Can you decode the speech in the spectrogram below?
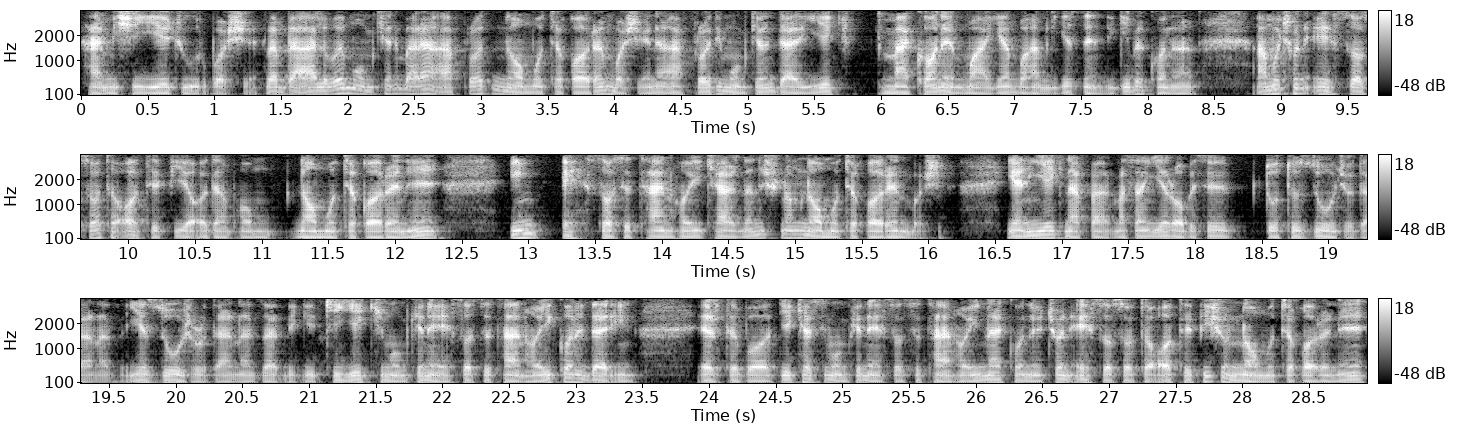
همیشه یه جور باشه. و به علاوه ممکنه برای افراد نامتقارن باشه. یعنی افرادی ممکنه در یک مکان معین با همدیگه زندگی بکنن. اما چون احساسات عاطفی آدم ها نامتقارنه این احساس تنهایی کردنشون هم نامتقارن باشه. یعنی یک نفر مثلا یه رابطه دو تا زوج رو در نظر یه زوج رو در نظر بگیرید که یکی ممکنه احساس تنهایی کنه در این ارتباط یه کسی ممکنه احساس تنهایی نکنه چون احساسات عاطفیشون نامتقارنه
